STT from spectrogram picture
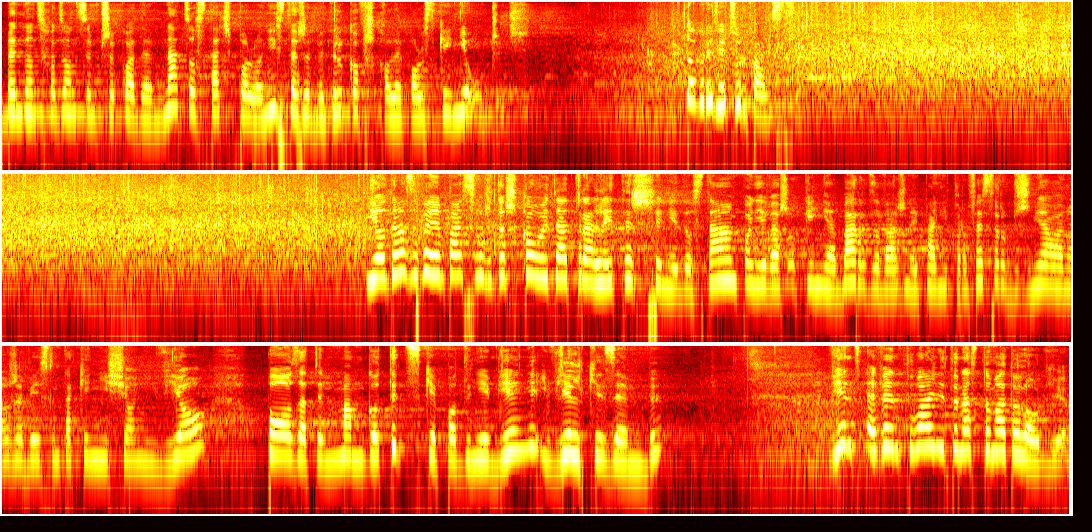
będąc chodzącym przykładem, na co stać polonistę, żeby tylko w szkole polskiej nie uczyć. Dobry wieczór Państwu. I od razu powiem Państwu, że do szkoły teatralnej też się nie dostałam, ponieważ opinia bardzo ważnej pani profesor brzmiała, no, że jestem takie nisioni wio, poza tym mam gotyckie podniebienie i wielkie zęby, więc ewentualnie to na stomatologię.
